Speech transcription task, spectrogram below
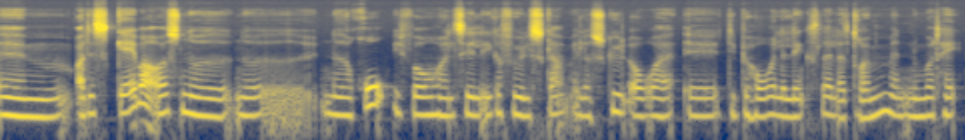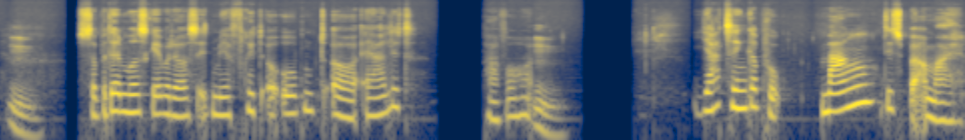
Øhm, og det skaber også noget, noget, noget ro i forhold til ikke at føle skam eller skyld over øh, de behov eller længsler eller drømme, man nu måtte have. Mm. Så på den måde skaber det også et mere frit og åbent og ærligt parforhold. Mm. Jeg tænker på, mange de spørger mig,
